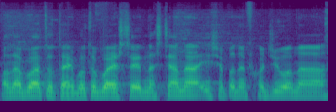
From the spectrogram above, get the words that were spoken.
Ona była tutaj, bo tu była jeszcze jedna ściana i się potem wchodziło na,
